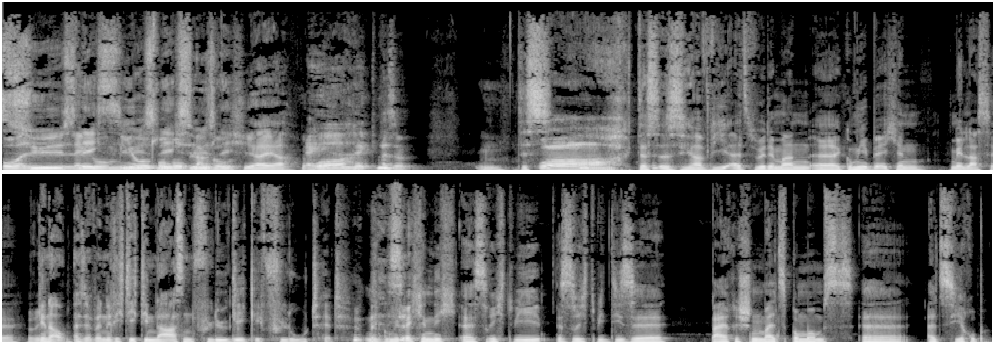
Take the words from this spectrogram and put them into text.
Oh, süßlich, Lego Mio süßlich, süßlich. Ja, ja. Boah, also, das, boah, das ist ja wie, als würde man äh, Gummibärchen Melasse riechen. genau. Also wenn richtig die Nasenflügel geflutet. Nee, Gummibärchen nicht. Es riecht wie, es riecht wie diese bayerischen Malzbonbons äh, als Sirup.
